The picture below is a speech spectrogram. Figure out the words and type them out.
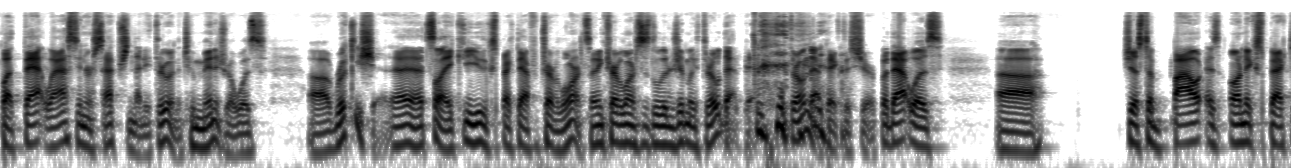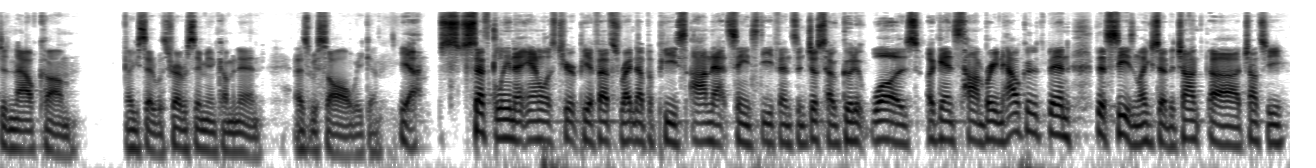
but that last interception that he threw in the two minute drill was uh, rookie shit. That's like you expect that from Trevor Lawrence. I think Trevor Lawrence has legitimately thrown that pick, thrown that pick this year, but that was uh, just about as unexpected an outcome, like you said, with Trevor Siemian coming in as we saw all weekend. Yeah. Seth Galina, analyst here at PFF, is writing up a piece on that Saints defense and just how good it was against Tom Brady and how good it's been this season. Like you said, the Cha- uh, Chauncey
